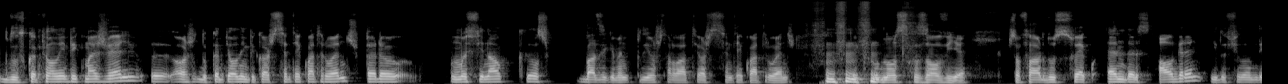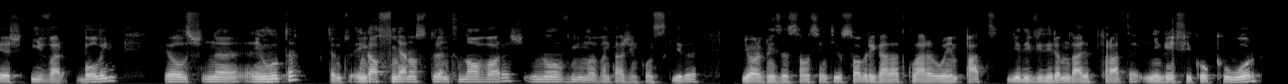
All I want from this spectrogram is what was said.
do campeão olímpico mais velho, uh, do campeão olímpico aos 64 anos, para uma final que eles basicamente podiam estar lá até aos 64 anos, aquilo não se resolvia. Estou a falar do sueco Anders Algren e do finlandês Ivar Bolling. Eles, na, em luta, portanto, engalfinharam-se durante 9 horas e não houve nenhuma vantagem conseguida. E a organização sentiu-se obrigada a declarar o empate e a dividir a medalha de prata. Ninguém ficou com o ouro,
